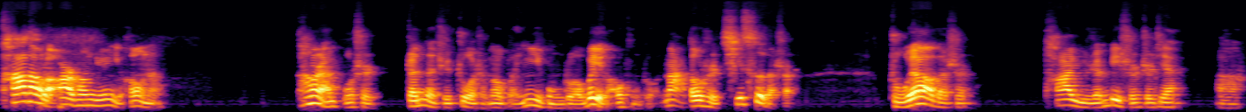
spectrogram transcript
他到了二方军以后呢，当然不是真的去做什么文艺工作、慰劳工作，那都是其次的事儿。主要的是他与任弼时之间啊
